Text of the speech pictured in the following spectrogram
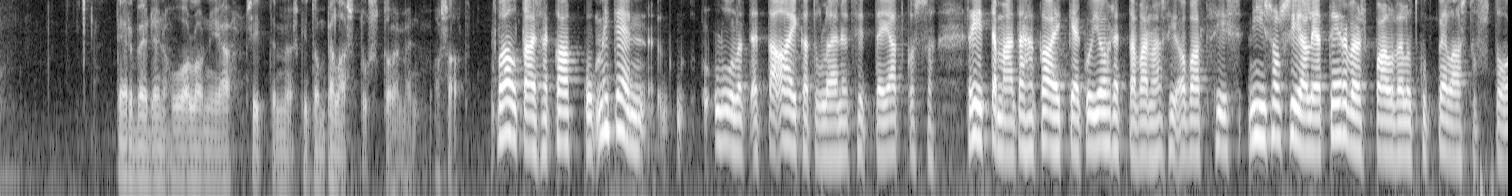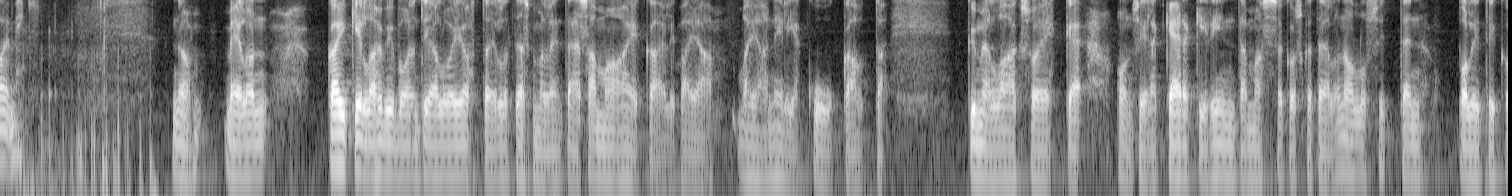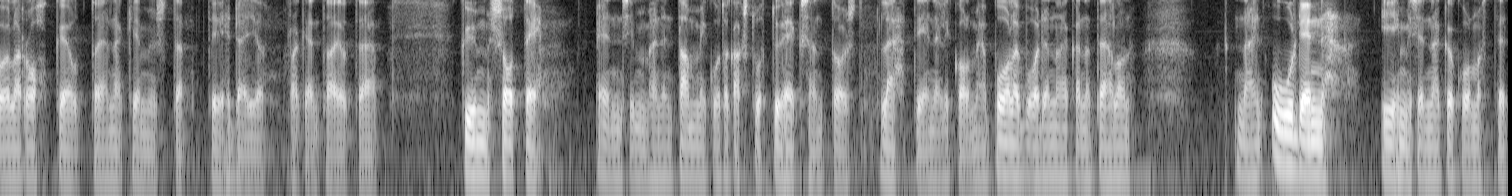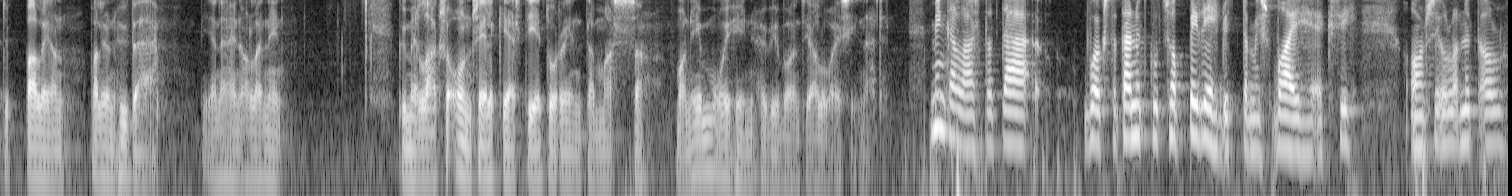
terveydenhuollon ja sitten myöskin tuon pelastustoimen osalta. Valtaisa kakku. Miten luulet, että aika tulee nyt sitten jatkossa riittämään tähän kaikkeen, kun johdettavanasi ovat siis niin sosiaali- ja terveyspalvelut kuin pelastustoimikin? No, meillä on kaikilla hyvinvointialuejohtajilla täsmälleen tämä sama aika, eli vajaa, vajaa neljä kuukautta. Kymenlaakso ehkä on siellä kärkirintamassa, koska täällä on ollut sitten poliitikoilla rohkeutta ja näkemystä tehdä ja rakentaa jo tämä Kym Sote ensimmäinen tammikuuta 2019 lähtien, eli kolme ja puolen vuoden aikana täällä on näin uuden ihmisen näkökulmasta tehty paljon, paljon hyvää. Ja näin ollen niin Kymenlaakso on selkeästi eturintamassa moniin muihin hyvinvointialueisiin nähden. Minkälaista tämä, voiko tätä nyt kutsua perehdyttämisvaiheeksi, on sinulla nyt ollut?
